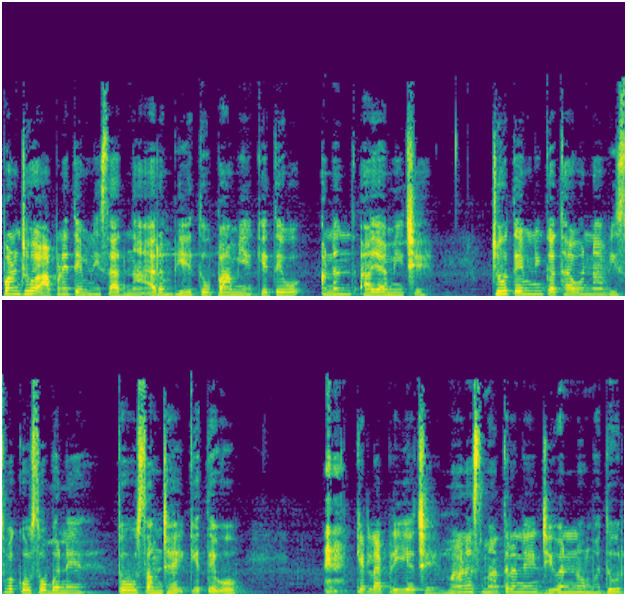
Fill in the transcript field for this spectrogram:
પણ જો આપણે તેમની સાધના આરંભીએ તો પામીએ કે તેઓ અનંત આયામી છે. જો તેમની કથાઓના વિશ્વકોષો બને તો સમજાય કે તેઓ કેટલા પ્રિય છે? માણસ માત્રને જીવનનો મધુર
